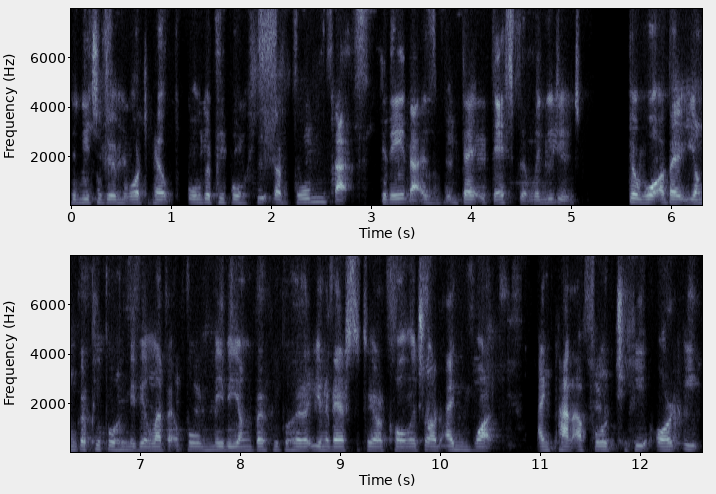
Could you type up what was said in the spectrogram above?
the need to do more to help older people heat their homes. That's great. That is de- desperately needed. But what about younger people who maybe live at home, maybe younger people who are at university or college or in work and can't afford to heat or eat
